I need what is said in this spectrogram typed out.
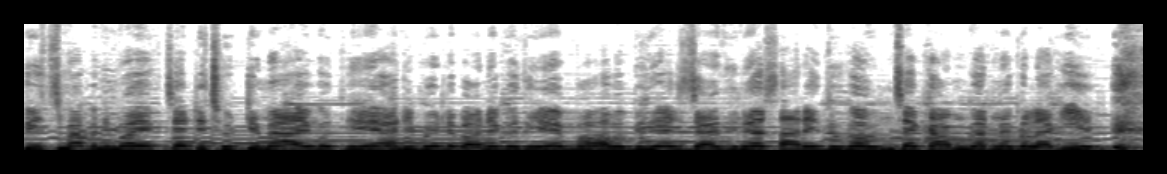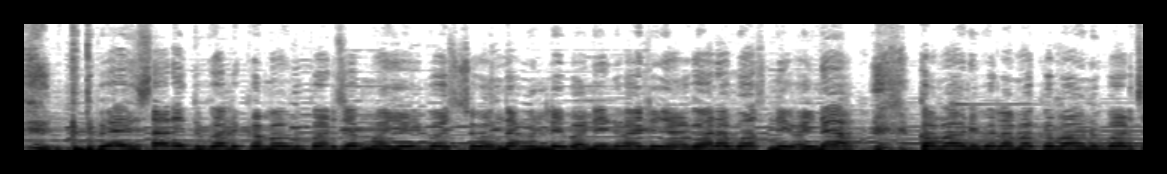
बिचमा पनि म एकचोटि छुट्टीमा आएको थिएँ अनि मैले भनेको थिएँ म अब विदेश जाँदिनँ साह्रै दुःख हुन्छ काम गर्नको लागि। साह्रै दुःखले कमाउनु पर्छ। म यही बस्छु। भन्दा उनले भनिन् अहिले यहाँ घर बस्ने होइन। कमाउने बेलामा कमाउनु पर्छ।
